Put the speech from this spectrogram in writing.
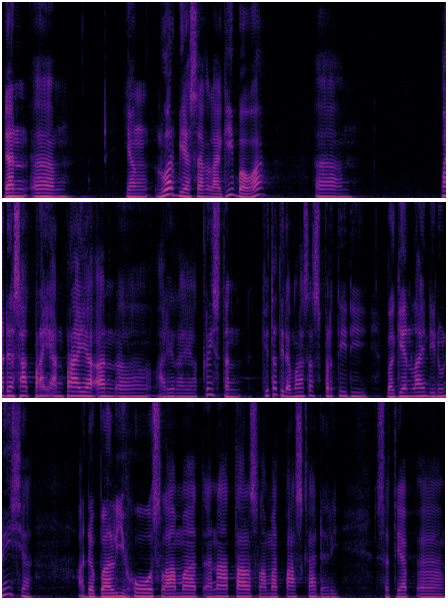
Dan um, yang luar biasa lagi bahwa um, pada saat perayaan-perayaan uh, hari raya Kristen, kita tidak merasa seperti di bagian lain di Indonesia. Ada baliho selamat uh, Natal, selamat Paskah dari setiap uh,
